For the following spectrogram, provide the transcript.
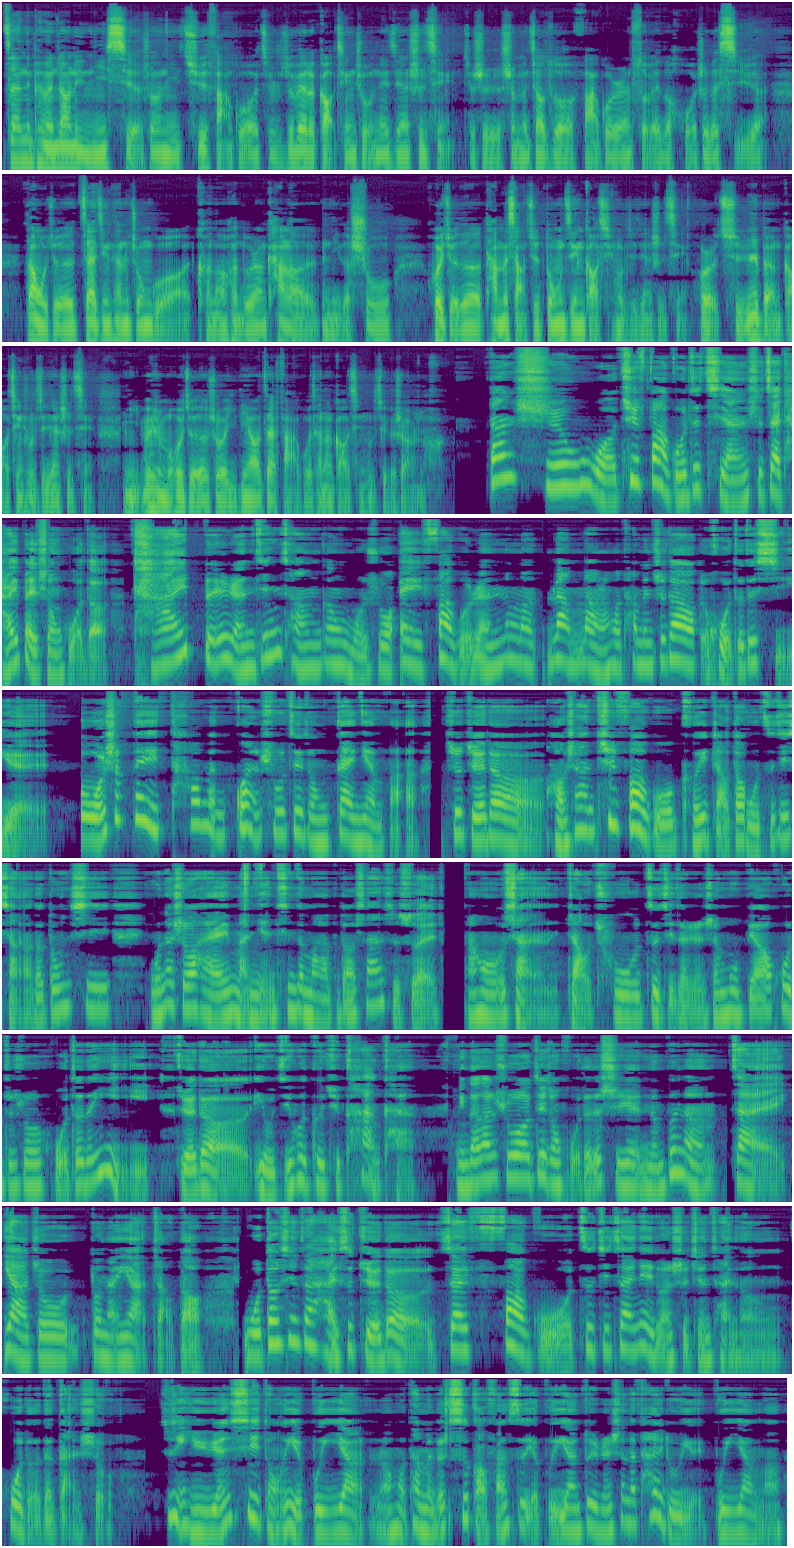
在那篇文章里，你写说你去法国就是就为了搞清楚那件事情，就是什么叫做法国人所谓的活着的喜悦。但我觉得在今天的中国，可能很多人看了你的书，会觉得他们想去东京搞清楚这件事情，或者去日本搞清楚这件事情。你为什么会觉得说一定要在法国才能搞清楚这个事儿呢？当时我去法国之前是在台北生活的。台北人经常跟我说：“哎，法国人那么浪漫，然后他们知道活着的喜悦。”我是被他们灌输这种概念吧，就觉得好像去法国可以找到我自己想要的东西。我那时候还蛮年轻的嘛，还不到三十岁，然后想找出自己的人生目标，或者说活着的意义，觉得有机会可以去看看。你刚刚说这种活着的事业能不能在亚洲、东南亚找到？我到现在还是觉得在法国自己在那段时间才能获得的感受。就是语言系统也不一样，然后他们的思考方式也不一样，对人生的态度也不一样嘛。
